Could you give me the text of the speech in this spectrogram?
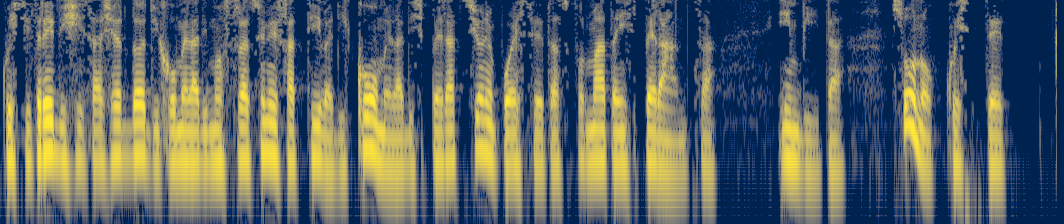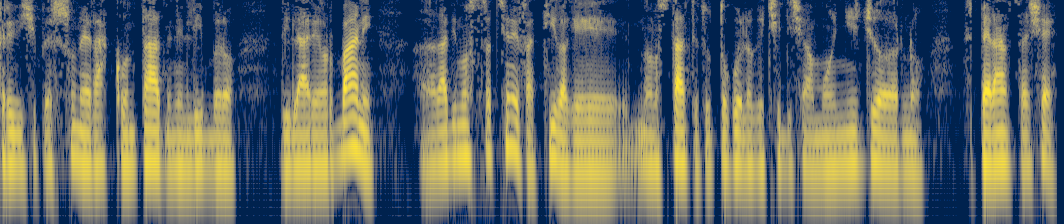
questi 13 sacerdoti come la dimostrazione fattiva di come la disperazione può essere trasformata in speranza, in vita. Sono queste 13 persone raccontate nel libro di Laria Urbani eh, la dimostrazione fattiva che nonostante tutto quello che ci diciamo ogni giorno, speranza c'è.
